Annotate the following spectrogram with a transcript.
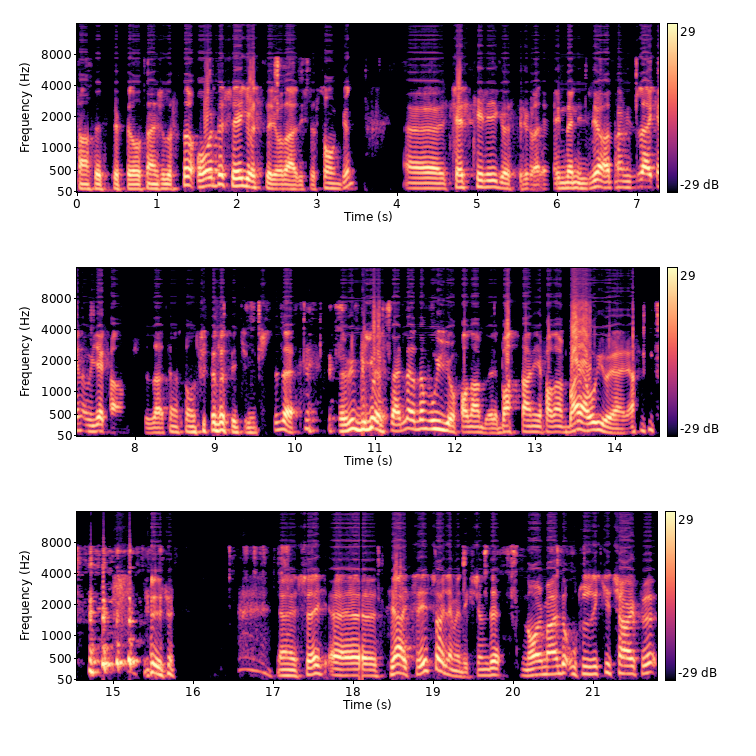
Sunset Strip'te Los Angeles'ta. Orada şeyi gösteriyorlardı işte son gün. E, Chet Kelly'yi gösteriyorlar. Elinden izliyor. Adam izlerken uyuyakalmıştı. Zaten son sırada seçilmişti de. Böyle bir gösterdiler adam uyuyor falan böyle. Battaniye falan. Bayağı uyuyor yani. yani şey e, ya şeyi söylemedik. Şimdi normalde 32 çarpı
